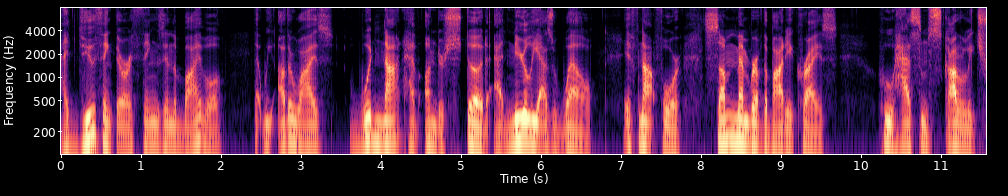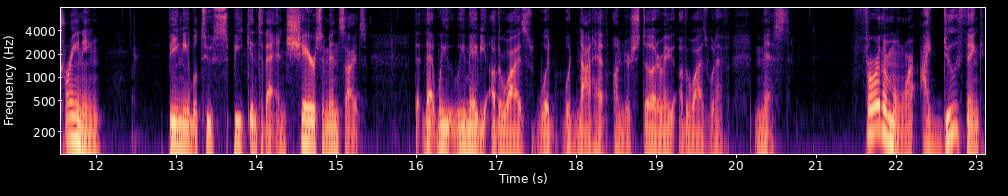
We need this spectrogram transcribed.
I do think there are things in the Bible that we otherwise would not have understood at nearly as well if not for some member of the body of Christ who has some scholarly training being able to speak into that and share some insights that, that we, we maybe otherwise would, would not have understood or maybe otherwise would have missed. Furthermore, I do think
